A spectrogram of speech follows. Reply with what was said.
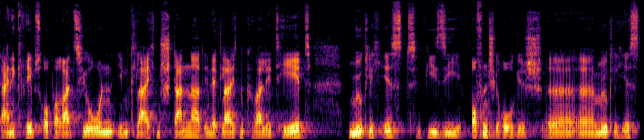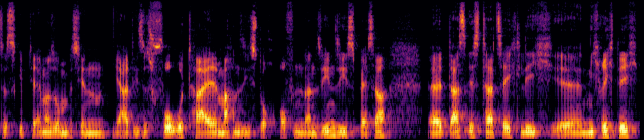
eine Krebsoperation im gleichen Standard, in der gleichen Qualität möglich ist, wie sie offenchirurgisch äh, äh, möglich ist. Es gibt ja immer so ein bisschen ja dieses Vorurteil, machen Sie es doch offen, dann sehen Sie es besser. Äh, das ist tatsächlich äh, nicht richtig,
